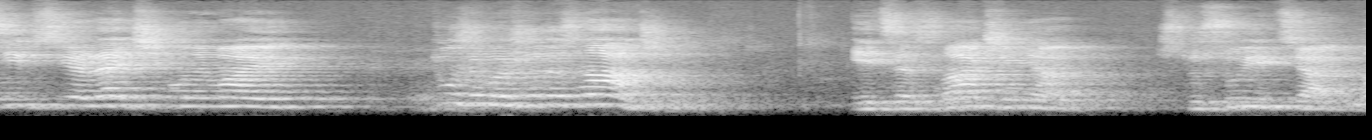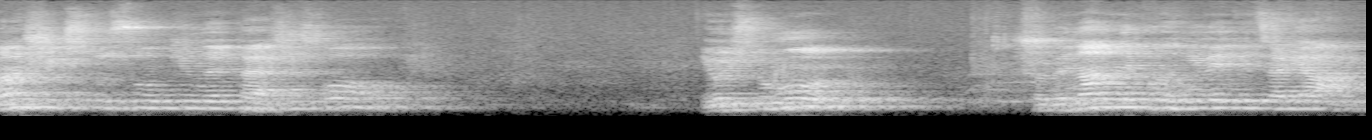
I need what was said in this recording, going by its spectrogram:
ці всі речі вони мають дуже важливе значення. І це значення стосується наших стосунків найперше з Богом. І ось тому, щоб нам не прогнівити царя,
